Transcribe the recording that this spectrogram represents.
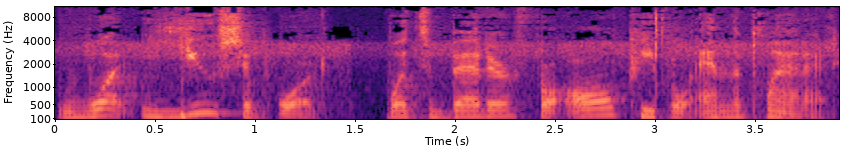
what you support, what's better for all people and the planet.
